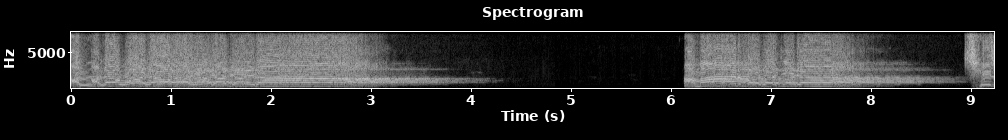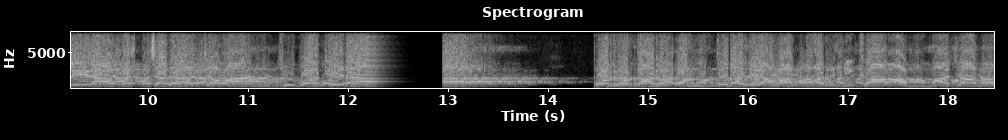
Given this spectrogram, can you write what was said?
আল্লাহ ভাই জানেরা আমার বাবাজিরা, ছেলেরা, বাচ্চারা, জওয়ান, যুবকেরা, পর্দার অন্তরালে আমার ধার্মিকা আম্মা জানো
